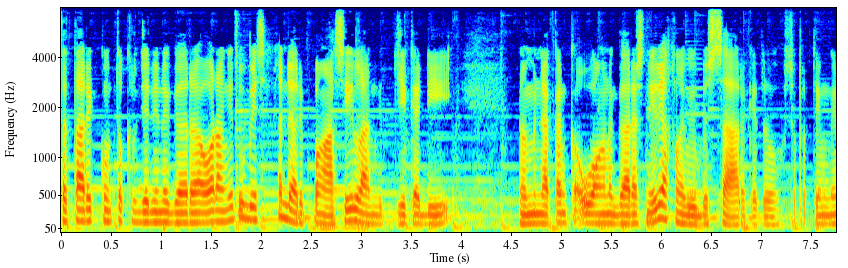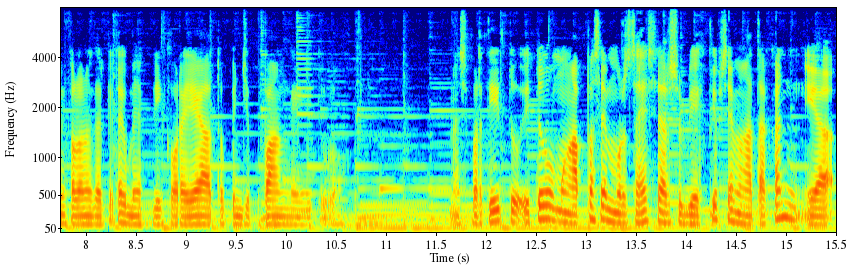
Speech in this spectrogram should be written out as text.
tertarik untuk kerja di negara orang itu biasanya kan dari penghasilan gitu. jika di nominakan ke uang negara sendiri akan lebih besar gitu. Seperti mungkin kalau negara kita banyak di Korea ataupun Jepang kayak gitu loh. Nah seperti itu. Itu mengapa saya menurut saya secara subjektif saya mengatakan ya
